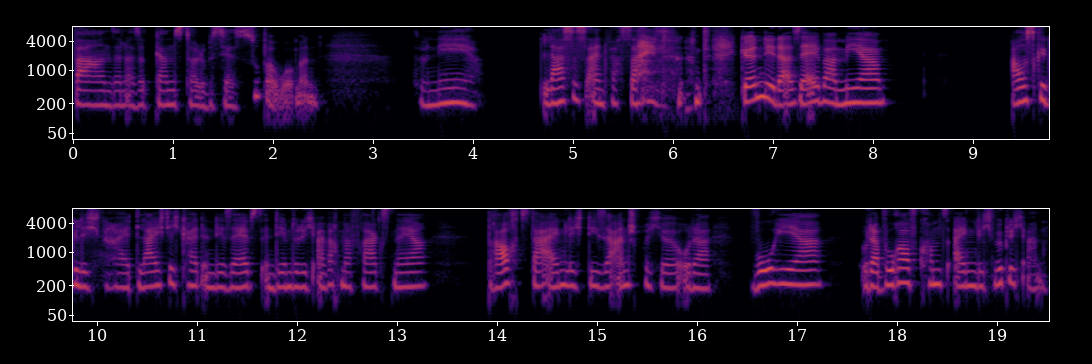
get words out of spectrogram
Wahnsinn, also ganz toll, du bist ja Superwoman. So, nee, lass es einfach sein und gönn dir da selber mehr Ausgeglichenheit, Leichtigkeit in dir selbst, indem du dich einfach mal fragst, naja, braucht es da eigentlich diese Ansprüche oder woher oder worauf kommt es eigentlich wirklich an?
